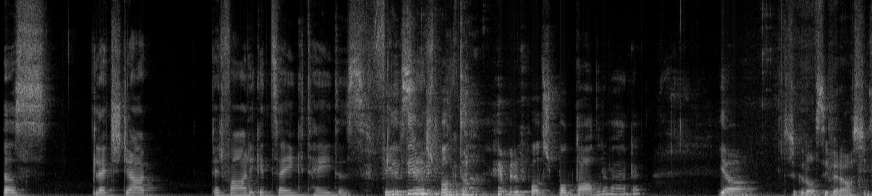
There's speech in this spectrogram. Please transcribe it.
Das letztes Jahr die Erfahrungen gezeigt haben, dass viele sehr spontan, immer spontaner werden. Ja, das war eine grosse Überraschung.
